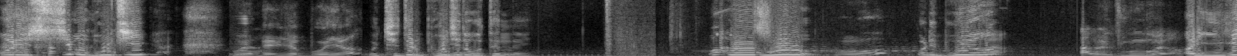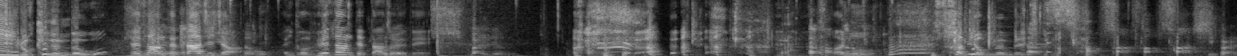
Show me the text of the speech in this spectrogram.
아니 씨발 뭐지? 뭐야 이거 뭐냐? 어, 제대로 보지도 못했네 어? 뭐야? 어? 아니 뭐야? 나 왜 죽은 거야? 아니 이게 이렇게 된다고? 회사한테 왜 따지자. 이건 회사한테 따져야 돼. 씨발년 아니 들어 삽이 없는데? 야 삽사 삽사 씨발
